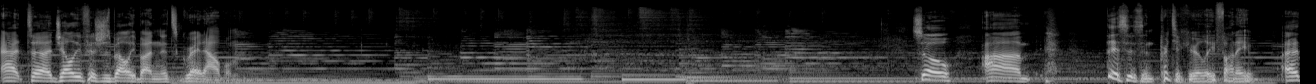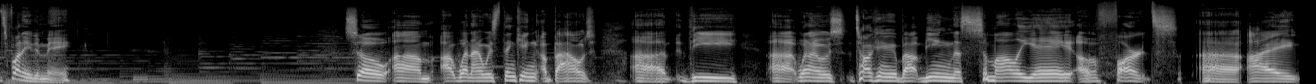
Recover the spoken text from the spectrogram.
at uh, Jellyfish's Belly Button. It's a great album. So um, this isn't particularly funny. Uh, It's funny to me. So um, uh, when I was thinking about uh, the uh, when I was talking about being the sommelier of farts, uh, I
